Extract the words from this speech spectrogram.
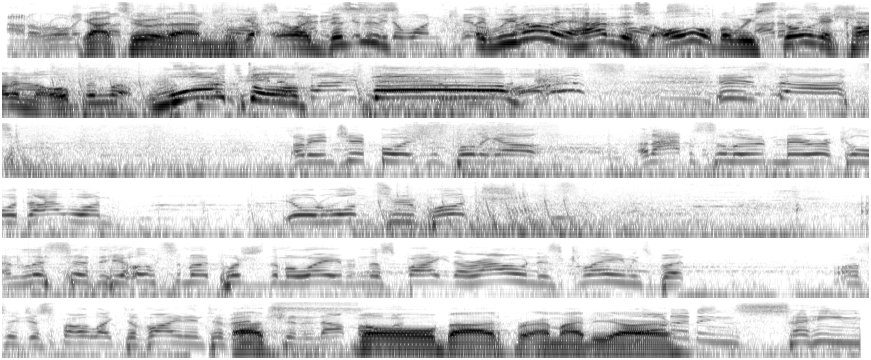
Got two of them. Got, like this is like we know they have this ult, but we still get caught in the open. What the fuck? Is that? I mean, Jitboys just pulling out an absolute miracle with that one. Your one-two punch. And listen, the ultimate pushes them away from the spike. The round is claimed, but honestly just felt like divine intervention That's in that so moment. bad for MIBR. What an insane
